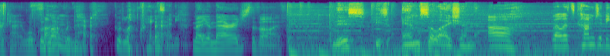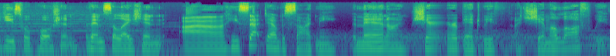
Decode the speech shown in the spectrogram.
Okay, well, good luck with that. Good luck with Thanks, that. honey. May your marriage survive. This is Emsolation. Oh. Well, it's come to the useful portion of emsolation. Uh, he sat down beside me, the man I share a bed with, I share my life with.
